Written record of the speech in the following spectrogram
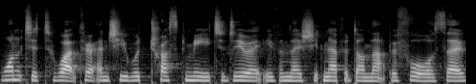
wanted to work through it and she would trust me to do it, even though she'd never done that before. So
